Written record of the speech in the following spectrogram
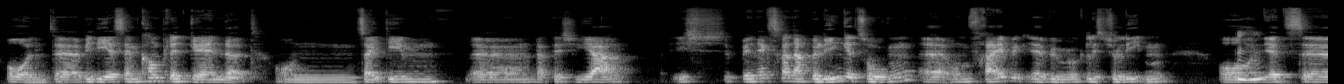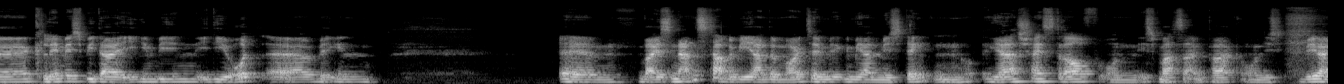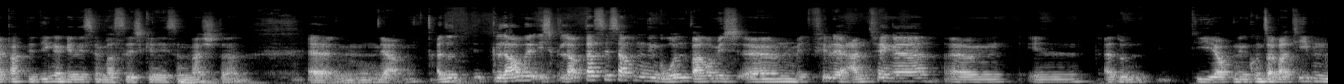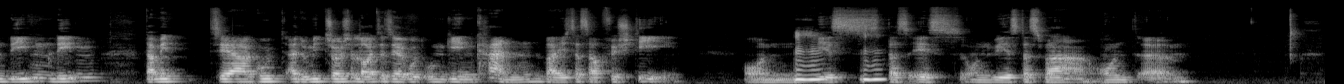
und äh, BDSM komplett geändert. Und seitdem äh, dachte ich, ja, ich bin extra nach Berlin gezogen, äh, um frei wie, äh, wie möglich zu leben. Und mhm. jetzt äh, klemme ich wieder irgendwie ein Idiot äh, wegen ähm, weil ich Angst habe, wie andere Leute irgendwie an mich denken. Ja, scheiß drauf und ich mach's einfach und ich will einfach die Dinge genießen, was ich genießen möchte. Ähm, ja, also ich glaube, ich glaube, das ist auch ein Grund, warum ich ähm, mit vielen Anfänger ähm, in, also die auch in den konservativen Leben leben, damit sehr gut, also mit solchen Leuten sehr gut umgehen kann, weil ich das auch verstehe und mhm. wie es mhm. das ist und wie es das war. Und ähm,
